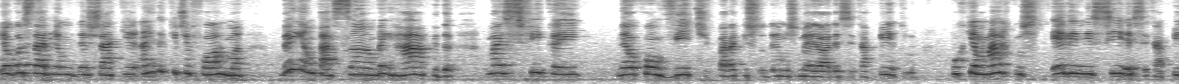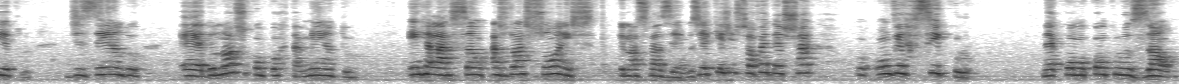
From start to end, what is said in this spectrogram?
eu gostaria de deixar aqui, ainda que de forma bem ampassando, bem rápida, mas fica aí né, o convite para que estudemos melhor esse capítulo, porque Marcos ele inicia esse capítulo dizendo é, do nosso comportamento em relação às doações que nós fazemos. E aqui a gente só vai deixar um, um versículo né, como conclusão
